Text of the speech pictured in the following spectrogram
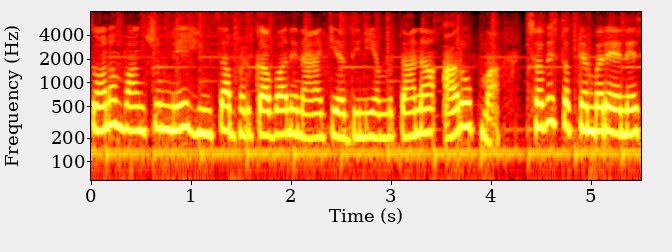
સોનમ વાંગચુંગને હિંસા ભડકાવવા અને નાણાકીય અધિનિયમતાના આરોપમાં છવ્વીસ સપ્ટેમ્બરે એનએસ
